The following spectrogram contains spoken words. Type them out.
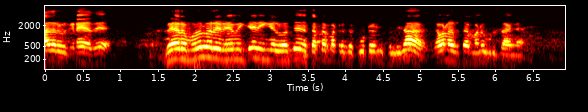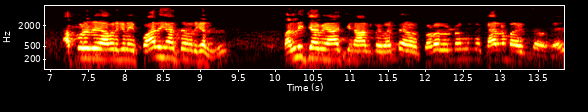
ஆதரவு கிடையாது. வேற முதல்வரை நியமிக்க நீங்கள் வந்து சட்டமன்றத்தை கூட்டணும்னு சொல்லி தான் கவர்னர்கிட்ட மனு கொடுத்தாங்க. அப்பொழுது அவர்களை பாதுகாத்தவர்கள் பழனிசாமி ஆட்சி நாட்டில் வந்து அவர் தொடரணும்னு காரணமாக இருந்தவர்கள்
